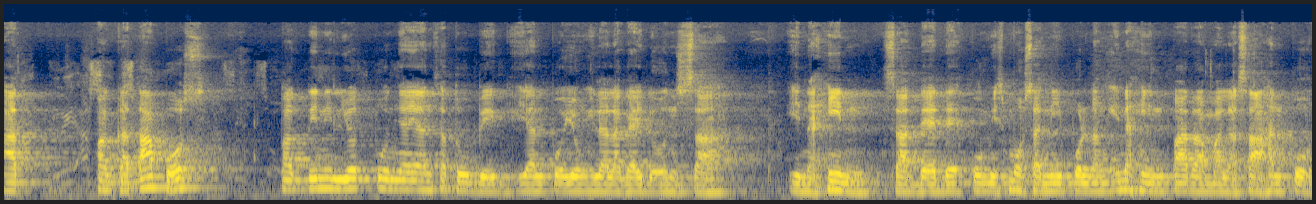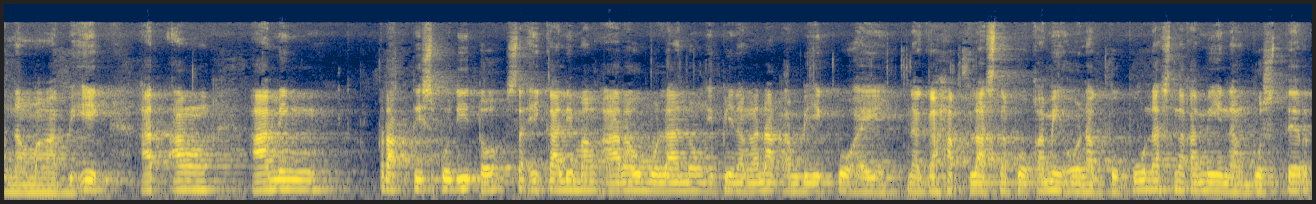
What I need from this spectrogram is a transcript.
At pagkatapos, pag dinilyot po niya yan sa tubig, yan po yung ilalagay doon sa inahin, sa dede po mismo, sa nipple ng inahin para malasahan po ng mga biik. At ang aming practice po dito sa ikalimang araw mula nung ipinanganak ang biik po ay naghahaplas na po kami o nagpupunas na kami ng booster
